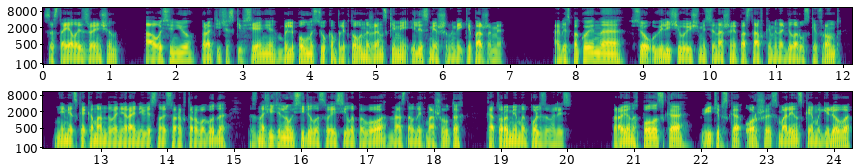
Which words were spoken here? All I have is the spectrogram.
состояла из женщин, а осенью практически все они были полностью укомплектованы женскими или смешанными экипажами. Обеспокоенное все увеличивающимися нашими поставками на Белорусский фронт, немецкое командование ранней весной 1942 года значительно усилила свои силы ПВО на основных маршрутах, которыми мы пользовались. В районах Полоцка, Витебска, Орши, Смоленска и Могилева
